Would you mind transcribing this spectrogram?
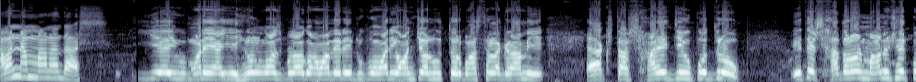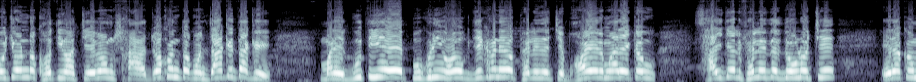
আমার নাম মানা দাস। ইয়ে মানে হিঙ্গলগঞ্জ ব্লক আমাদের এই রূপমারি অঞ্চল উত্তর বাঁশতলা গ্রামে একটা ষাঁড়ের যে উপদ্রব, এতে সাধারণ মানুষের প্রচণ্ড ক্ষতি হচ্ছে এবং যখন তখন যাকে তাকে মানে গুতিয়ে পুকুরি হোক, যেখানে হোক ফেলে দিচ্ছে। ভয়ের মারে কেউ সাইকেল ফেলে দিয়ে দৌড়চ্ছে। এরকম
